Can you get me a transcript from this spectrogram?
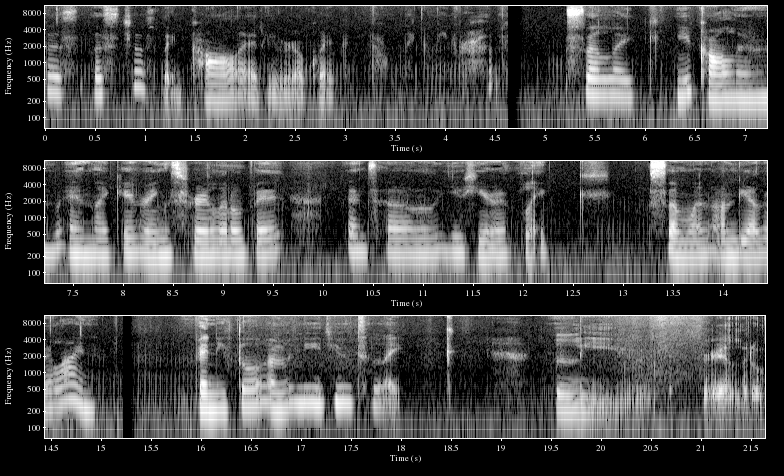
just let's just like call Eddie real quick. Don't make me bro. So like you call him and like it rings for a little bit until you hear like someone on the other line. Benito, I'm gonna need you to like leave for a little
